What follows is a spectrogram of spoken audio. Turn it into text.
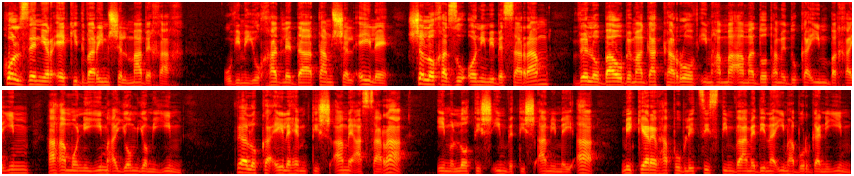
כל זה נראה כדברים של מה בכך, ובמיוחד לדעתם של אלה שלא חזו עוני מבשרם ולא באו במגע קרוב עם המעמדות המדוכאים בחיים ההמוניים היומיומיים. והלא כאלה הם תשעה מעשרה, אם לא תשעים ותשעה ממאה, מקרב הפובליציסטים והמדינאים הבורגניים.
